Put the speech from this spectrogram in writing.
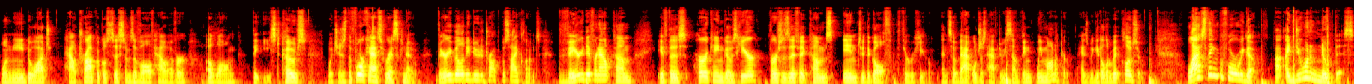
We'll need to watch how tropical systems evolve, however, along the east coast, which is the forecast risk note. Variability due to tropical cyclones. Very different outcome if this hurricane goes here versus if it comes into the Gulf through here. And so that will just have to be something we monitor as we get a little bit closer. Last thing before we go, I do want to note this.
